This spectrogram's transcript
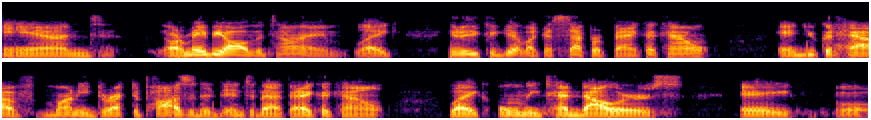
and or maybe all the time like you know you could get like a separate bank account and you could have money direct deposited into that bank account like only $10 a well,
